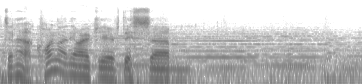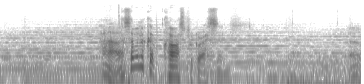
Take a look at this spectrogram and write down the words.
I don't know. I quite like the idea of this. Um... Ah, let's have a look at class progression. Oh,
